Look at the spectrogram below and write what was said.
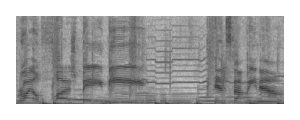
Royal flush, baby. Can't stop me now.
